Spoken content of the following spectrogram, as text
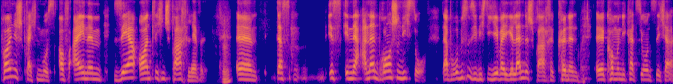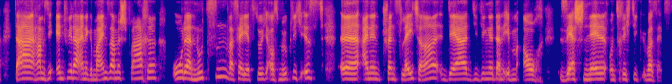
Polnisch sprechen muss, auf einem sehr ordentlichen Sprachlevel. Mhm. Ähm, das ist in der anderen Branche nicht so. Da müssen Sie nicht die jeweilige Landessprache können, äh, kommunikationssicher. Da haben Sie entweder eine gemeinsame Sprache oder nutzen, was ja jetzt durchaus möglich ist, äh, einen Translator, der die Dinge dann eben auch sehr schnell und richtig übersetzt.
